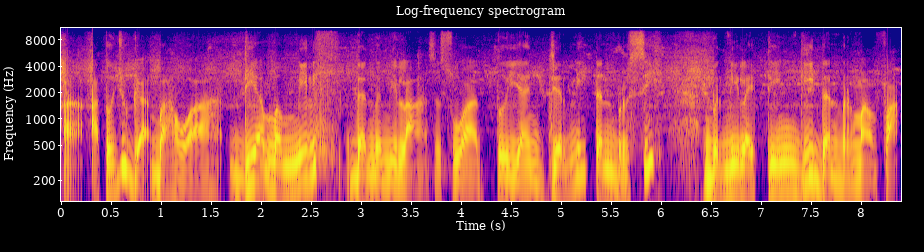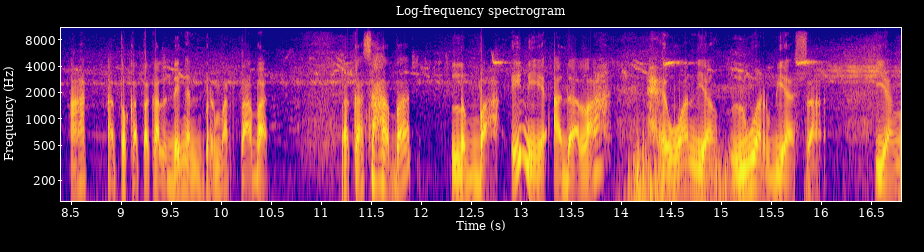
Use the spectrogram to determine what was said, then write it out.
Uh, atau juga bahwa dia memilih dan memilah sesuatu yang jernih dan bersih bernilai tinggi dan bermanfaat atau katakanlah dengan bermartabat. Maka sahabat lebah ini adalah hewan yang luar biasa yang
